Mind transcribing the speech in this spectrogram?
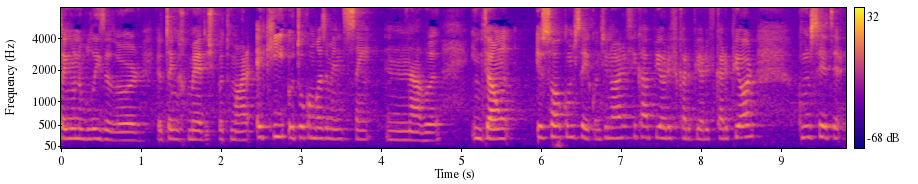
tenho um nebulizador, eu tenho remédios para tomar. Aqui eu estou completamente sem nada. Então eu só comecei a continuar a ficar pior e ficar pior e ficar pior. Comecei a ter.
